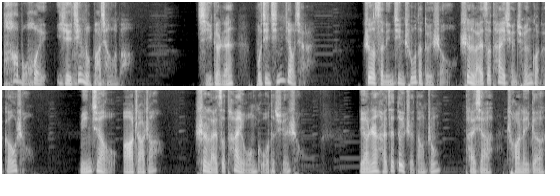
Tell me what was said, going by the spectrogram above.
她不会也进入八强了吧？几个人不禁惊叫起来。这次林静初的对手是来自泰拳拳馆的高手，名叫阿扎扎，是来自泰王国的选手。两人还在对峙当中，台下传来一个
